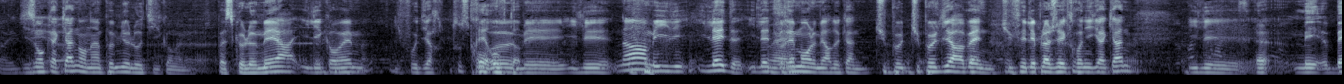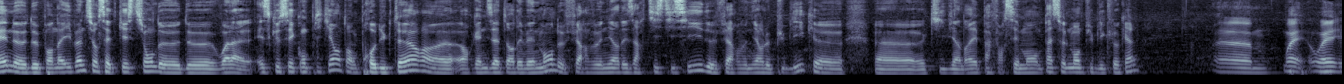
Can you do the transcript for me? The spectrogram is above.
Ouais, Disons qu'à Cannes, on est un peu mieux loti quand même. Parce que le maire, il est quand même, il faut dire tout ce Très qu'on veut, rooftop. mais il est. Non, mais il, est- il aide, il aide Ouais. vraiment le maire de Cannes. Tu peux, tu peux le dire à Ben, tu fais les plages électroniques à Cannes, il est. Euh, mais Ben euh, de Panda Event sur cette question de, de- voilà, est-ce que c'est compliqué en tant que producteur, euh, organisateur d'événements, de faire venir des artistes ici, de faire venir le public euh, euh, qui viendrait pas forcément, pas seulement le public local? Euh, ouais, ouais.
